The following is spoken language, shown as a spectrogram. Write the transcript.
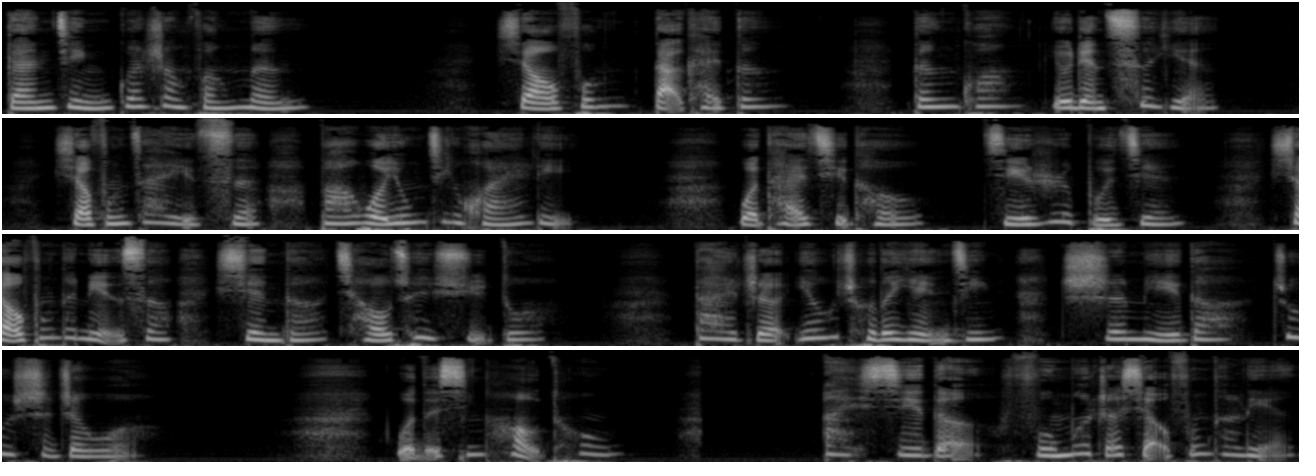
赶紧关上房门。小峰打开灯，灯光有点刺眼。小峰再一次把我拥进怀里，我抬起头，几日不见，小峰的脸色显得憔悴许多，带着忧愁的眼睛痴迷地注视着我。我的心好痛，爱惜的抚摸着小峰的脸，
